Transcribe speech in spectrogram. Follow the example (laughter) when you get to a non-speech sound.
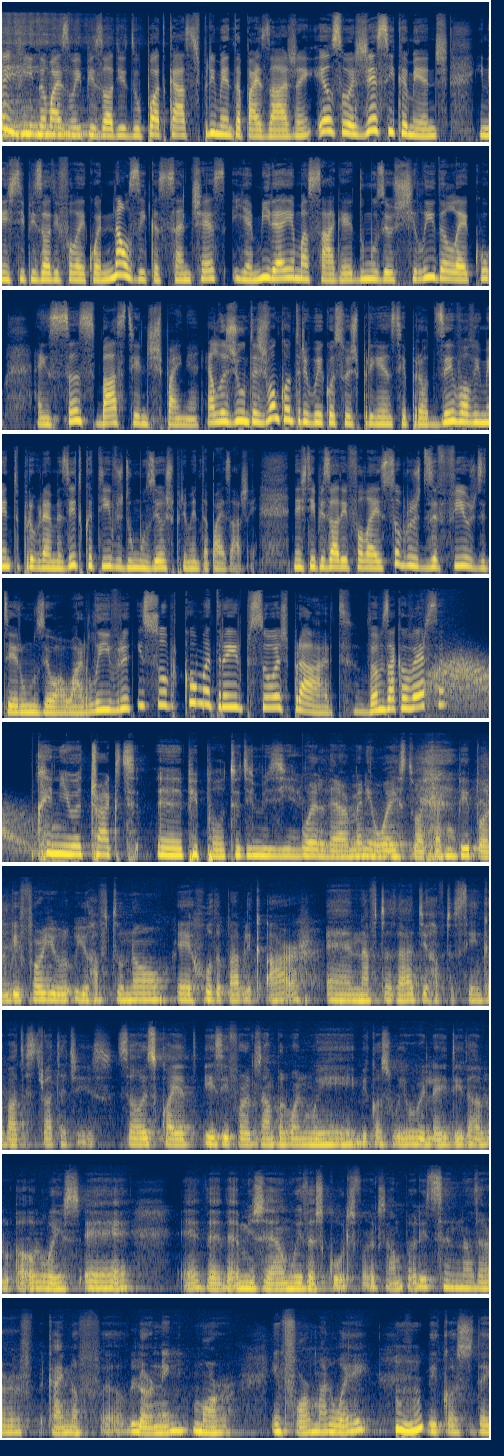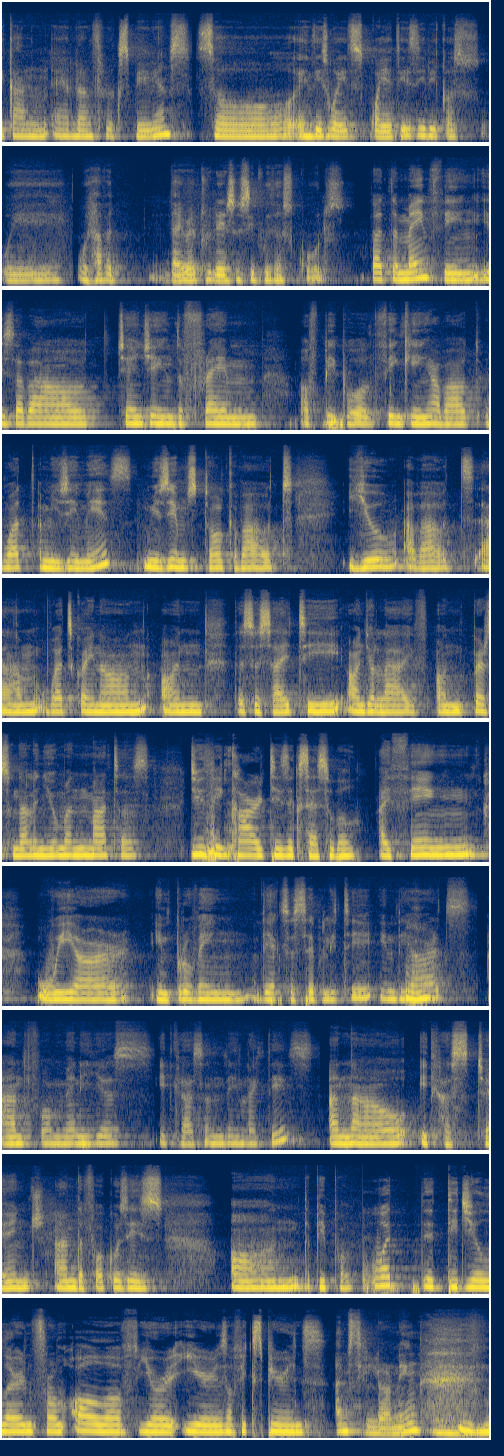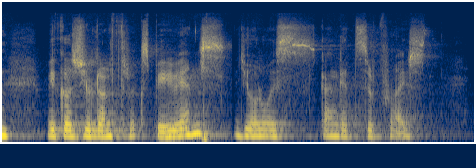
Bem-vindo a mais um episódio do podcast Experimenta a Paisagem. Eu sou a Jéssica Mendes e neste episódio falei com a Nausica Sanchez e a Mireia Massaga do Museu Chile da Leco em San Sebastián, Espanha. Elas juntas vão contribuir com a sua experiência para o desenvolvimento de programas educativos do Museu Experimenta a Paisagem. Neste episódio falei sobre os desafios de ter um museu ao ar livre e sobre como atrair pessoas para a arte. Vamos à conversa? Can you attract uh, people to the museum? Well, there are many ways to attract (laughs) people. Before you, you have to know uh, who the public are, and after that, you have to think about the strategies. So it's quite easy, for example, when we because we related al- always. Uh, uh, the, the museum with the schools, for example, it's another kind of uh, learning, more informal way, because they can uh, learn through experience. So in this way, it's quite easy because we we have a direct relationship with the schools. But the main thing is about changing the frame of people thinking about what a museum is. Museums talk about you, about um, what's going on on the society, on your life, on personal and human matters. Do you think art is accessible? I think we are improving the accessibility in the mm-hmm. arts, and for many years it hasn't been like this. And now it has changed, and the focus is on the people. What did you learn from all of your years of experience? I'm still learning mm-hmm. (laughs) because you learn through experience. You always can get surprised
